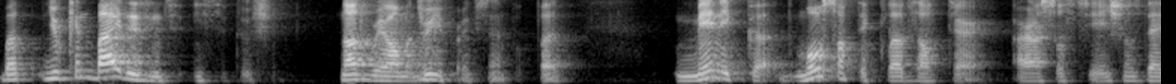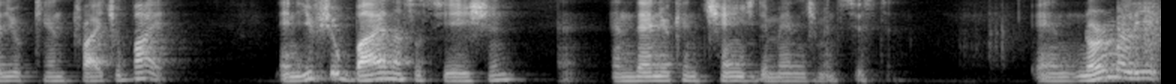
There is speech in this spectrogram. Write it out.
But you can buy this institution. Not Real Madrid, for example, but many most of the clubs out there are associations that you can try to buy. And if you buy an association, and then you can change the management system and normally,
